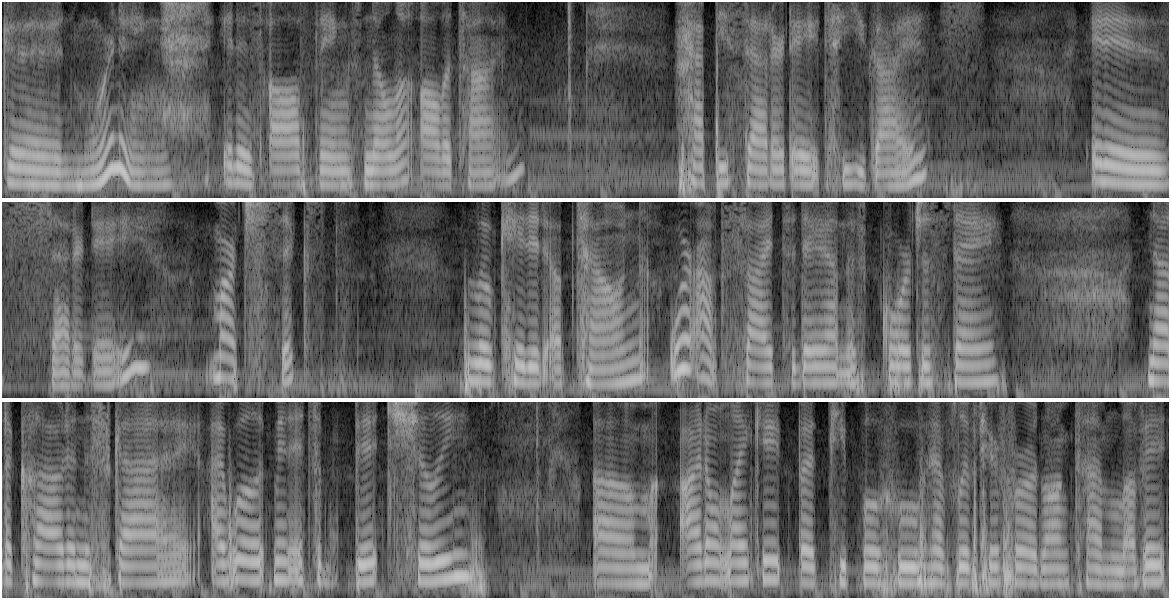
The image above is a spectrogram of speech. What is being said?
Good morning. It is all things NOLA all the time. Happy Saturday to you guys. It is Saturday, March 6th, located uptown. We're outside today on this gorgeous day. Not a cloud in the sky. I will admit it's a bit chilly. Um, I don't like it, but people who have lived here for a long time love it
